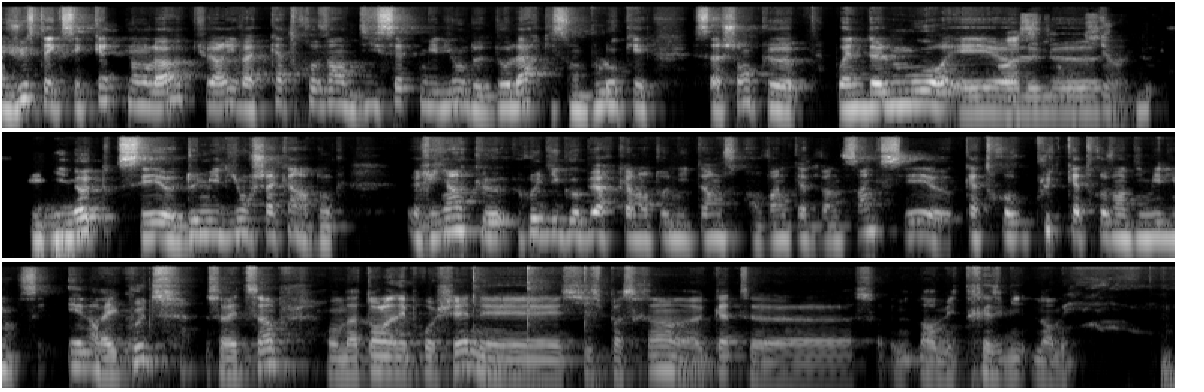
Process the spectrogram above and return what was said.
Et juste avec ces quatre noms-là, tu arrives à 97 millions de dollars qui sont bloqués, sachant que Wendell Moore et, euh, et Minot, c'est 2 euh, millions chacun. Donc Rien que Rudy Gobert, Carl Anthony Towns en 24-25, c'est euh, plus de 90 millions. C'est énorme. Bah, écoute, ça va être simple. On attend l'année prochaine et s'il se passe rien, 4. Euh, euh, non, mais 13 000. Non, mais.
